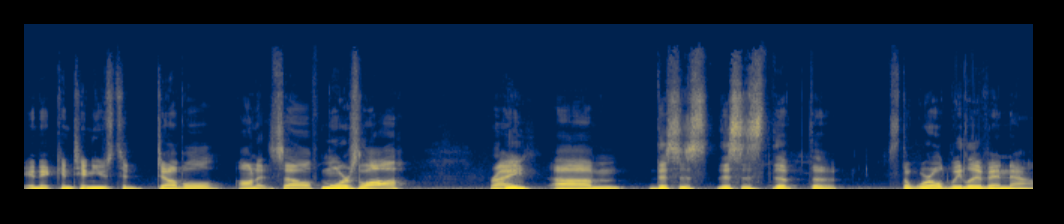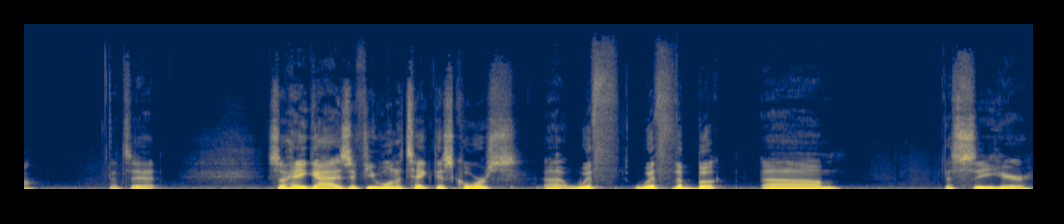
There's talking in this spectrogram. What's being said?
and it continues to double on itself. Moore's law, right? Hmm. Um, this is this is the the it's the world we live in now. That's it. So hey guys, if you want to take this course uh, with with the book, um, let's see here.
